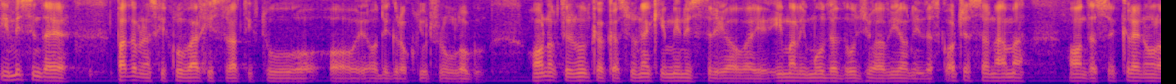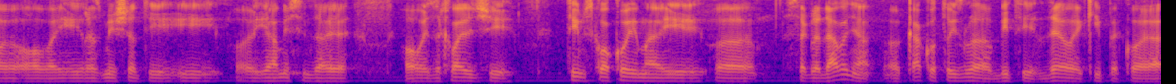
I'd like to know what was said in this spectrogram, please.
I mislim da je Padobranski klub Arhistratik tu ovaj, odigrao ključnu ulogu. Onog trenutka kad su neki ministri ovaj, imali muda da uđu u avion i da skoče sa nama, onda se krenulo ovaj, i razmišljati i eh, ja mislim da je ovaj, zahvaljujući tim skokovima i eh, sagledavanja eh, kako to izgleda biti deo ekipe koja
